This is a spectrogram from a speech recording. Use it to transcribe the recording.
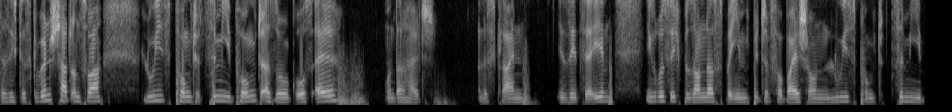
der sich das gewünscht hat, und zwar Luis.zimmi. Also Groß L und dann halt alles klein. Ihr seht's ja eh. Den grüße ich besonders bei ihm. Bitte vorbeischauen. Luis.zimmi.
